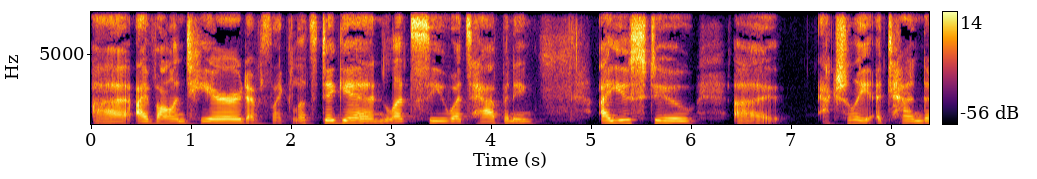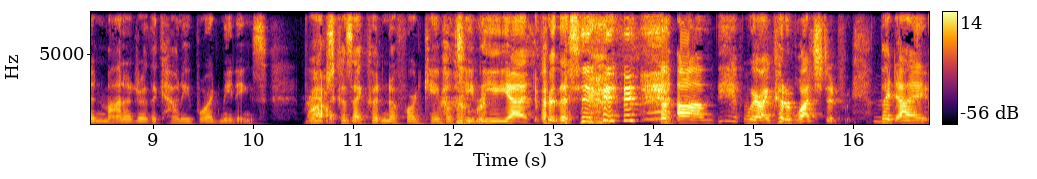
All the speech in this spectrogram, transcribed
uh, I volunteered. I was like, let's dig in, let's see what's happening. I used to uh, actually attend and monitor the county board meetings. Perhaps because wow. I couldn't afford cable TV right. yet for this, um, where I could have watched it. But I,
